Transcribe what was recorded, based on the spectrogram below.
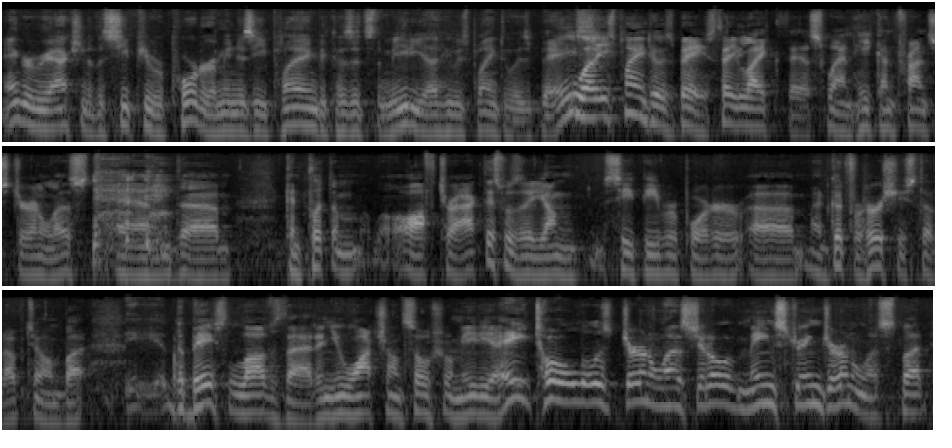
Angry reaction to the CP reporter. I mean, is he playing because it's the media? He was playing to his base. Well, he's playing to his base. They like this when he confronts journalists and. Um, can put them off track. This was a young CP reporter, uh, and good for her, she stood up to him. But the base loves that, and you watch on social media, hey, told those journalists, you know, mainstream journalists. But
